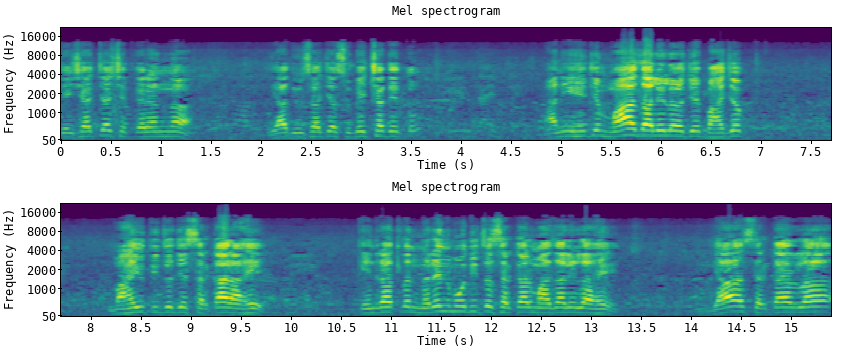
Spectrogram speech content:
देशाच्या शेतकऱ्यांना या दिवसाच्या शुभेच्छा देतो. आणि हे जे मा झालेलं जे भाजप महायुतीचं जे सरकार आहे केंद्रातलं नरेंद्र मोदीचं सरकार माजालेलं आहे. या सरकारला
